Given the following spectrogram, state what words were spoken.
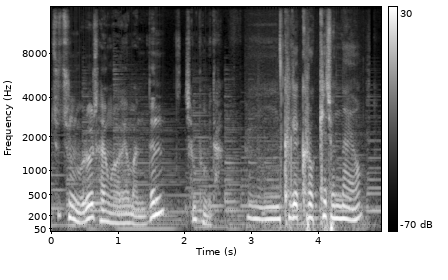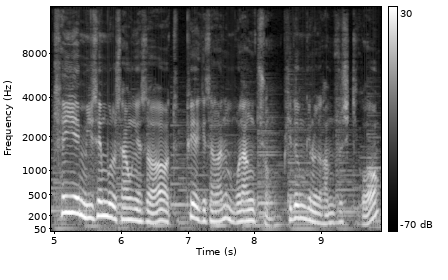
추출물을 사용하여 만든 샴푸입니다. 음, 그게 그렇게 좋나요? KM 미생물을 사용해서 두피에 기생하는 모낭충, 비듬균을 감소시키고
